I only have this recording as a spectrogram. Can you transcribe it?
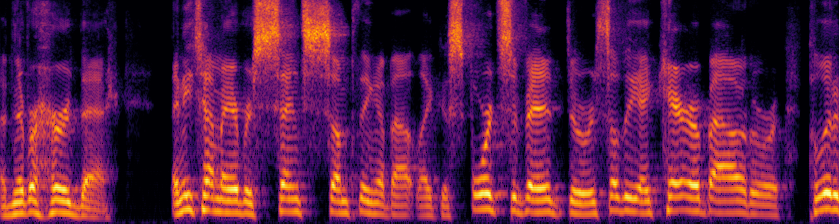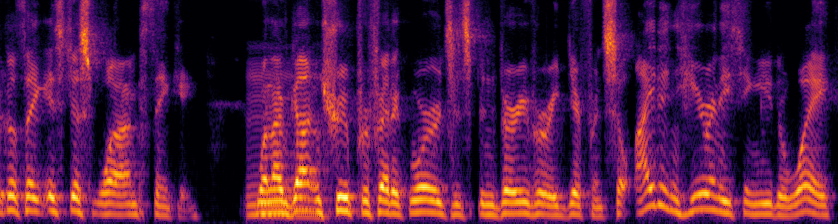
I've never heard that. Anytime I ever sense something about like a sports event or something I care about or a political thing, it's just what I'm thinking. Mm. When I've gotten mm. true prophetic words, it's been very, very different. So I didn't hear anything either way,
